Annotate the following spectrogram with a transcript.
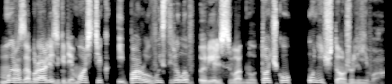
Мы разобрались, где мостик, и пару выстрелов рельс в одну точку уничтожили его.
